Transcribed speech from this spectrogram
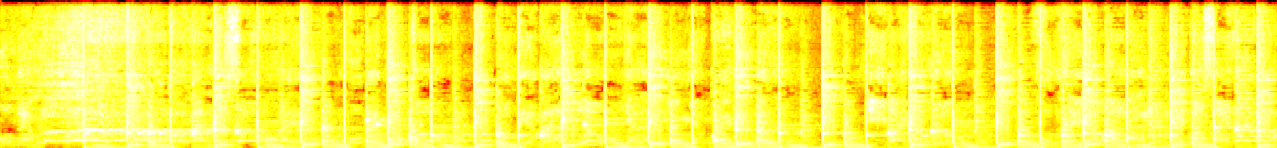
more now.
